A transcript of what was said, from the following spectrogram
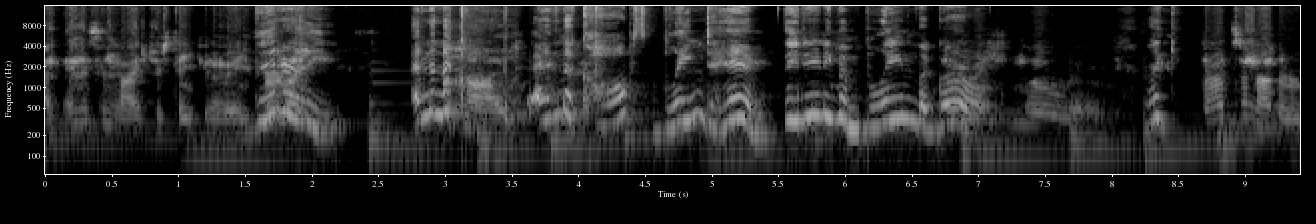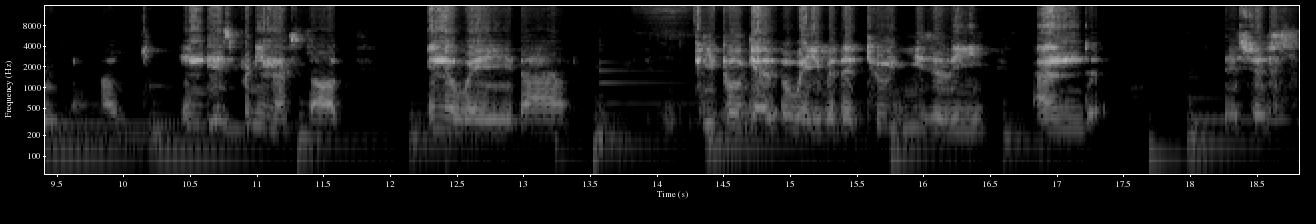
an innocent life just taken away. Literally. And then the like, co- and the cops blamed him. They didn't even blame the girl. no way. Like That's another reason. Like India's pretty messed up in a way that people get away with it too easily, and it's just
